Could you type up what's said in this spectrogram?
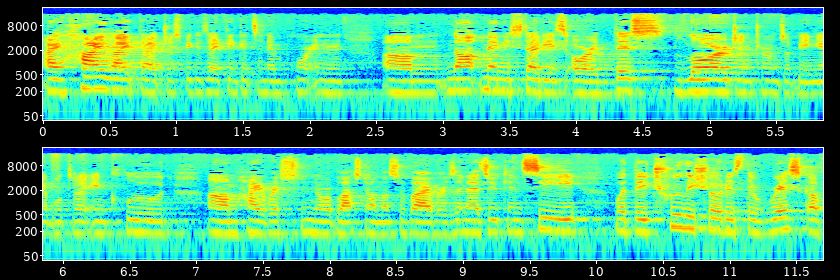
I highlight that just because I think it's an important, um, not many studies are this large in terms of being able to include um, high risk neuroblastoma survivors. And as you can see, what they truly showed is the risk of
